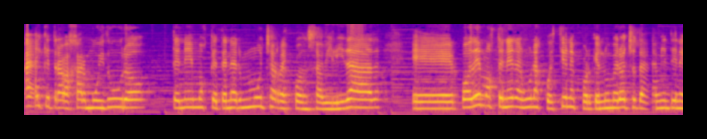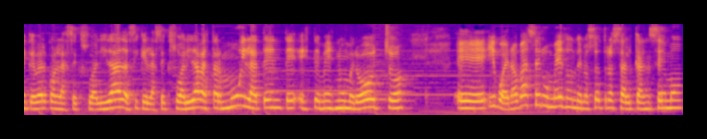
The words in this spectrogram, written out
hay que trabajar muy duro, tenemos que tener mucha responsabilidad, eh, podemos tener algunas cuestiones porque el número 8 también tiene que ver con la sexualidad, así que la sexualidad va a estar muy latente este mes número 8. Eh, y bueno, va a ser un mes donde nosotros alcancemos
